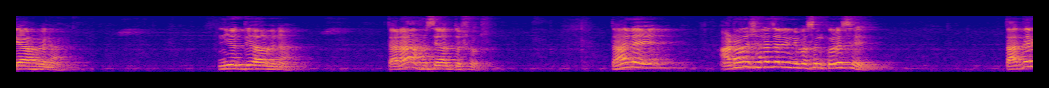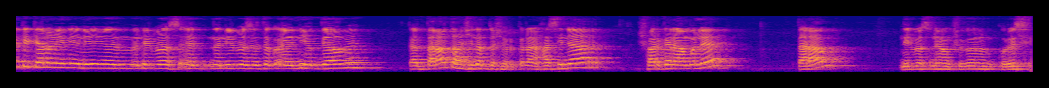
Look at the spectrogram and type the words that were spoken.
দেওয়া হবে না। নিয়োগ দেওয়া হবে না। তারা হাসিনার দোসর তাহলে আঠারো সালে যারা নির্বাচন করেছে, তাদেরকে কেন নির্বাচিত নিয়োগ দেওয়া হবে? কারণ তারাও তো হাসিনার দোসর কারণ হাসিনার সরকারের আমলে তারাও নির্বাচনে অংশগ্রহণ করেছে।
